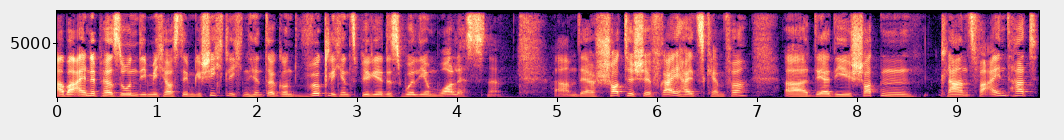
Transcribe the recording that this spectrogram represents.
aber eine Person, die mich aus dem geschichtlichen Hintergrund wirklich inspiriert, ist William Wallace, ne? Ähm, der schottische Freiheitskämpfer, äh, der die Schotten-Clans vereint hat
